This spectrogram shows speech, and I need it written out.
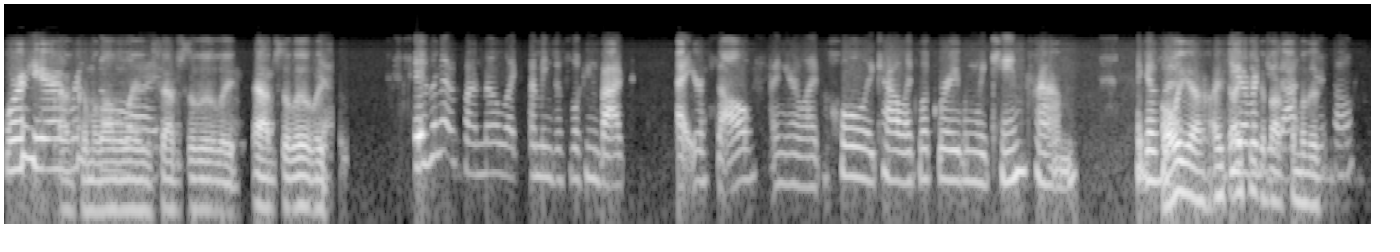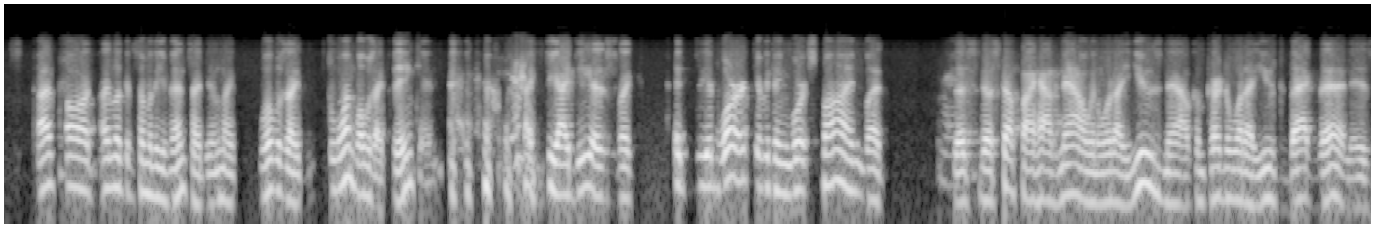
we're here I've we're come a long alive. ways. Absolutely, absolutely. Yeah. Isn't it fun though? Like, I mean, just looking back at yourself and you're like, holy cow, like look where even we came from. Is oh yeah, I, do you I ever think do about that some of the. yourself? I oh, I look at some of the events I did. I'm like, what was I? For one, what was I thinking? Yeah. like the ideas, like it it worked, everything works fine, but Right. the the stuff I have now and what I use now compared to what I used back then is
